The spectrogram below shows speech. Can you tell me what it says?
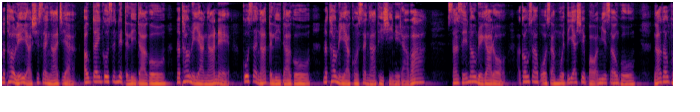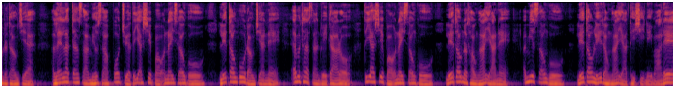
2485ကျပ်အောက်တိုင်း62တလီတာကို2205နဲ့65တလီတာကို2285ထိရှိနေတာပါ။စံစင်းနှုန်းတွေကတော့ အကောင်စားပေါ်ဆံမှု108ပေါင်အမြင့်ဆုံးကို9800ကျပ်အလဲလက်တန်းစာမျိုးစားပေါ့ကျွဲ108ပေါင်အနိုင်ဆုံးကို4900ကျပ်နဲ့အမထဆန်တွေကတော့108ပေါင်အနိုင်ဆုံးကို42,500နဲ့အမြင့်ဆုံးကို44,500ထိရှိနေပါတယ်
